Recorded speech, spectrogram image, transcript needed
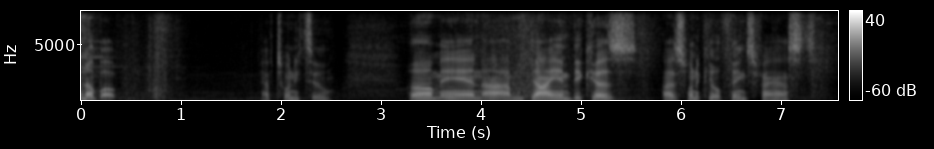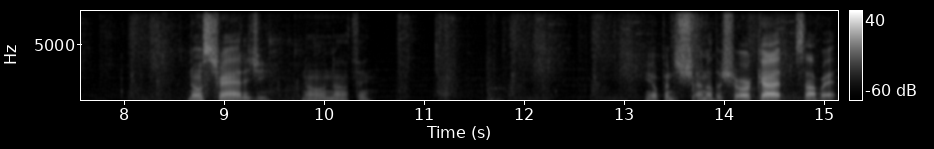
Son of a... I have 22. Oh man, I'm dying because I just want to kill things fast. No strategy. No, nothing. He opened sh another shortcut. Stop it.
